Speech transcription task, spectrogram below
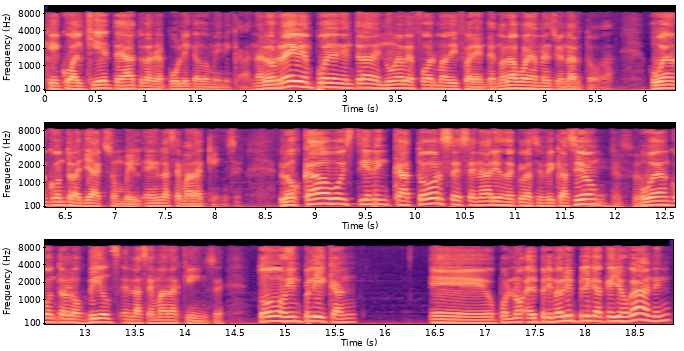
que cualquier teatro de República Dominicana. Los Ravens pueden entrar de nueve formas diferentes, no las voy a mencionar todas. Juegan contra Jacksonville en la semana 15. Los Cowboys tienen 14 escenarios de clasificación, Sí, juegan contra los Bills en la semana 15. Todos implican, eh, por no- el primero implica que ellos ganen,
